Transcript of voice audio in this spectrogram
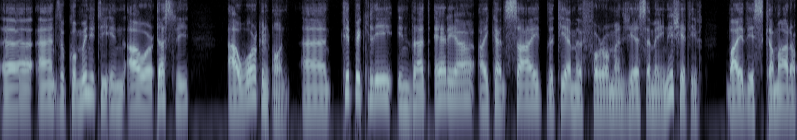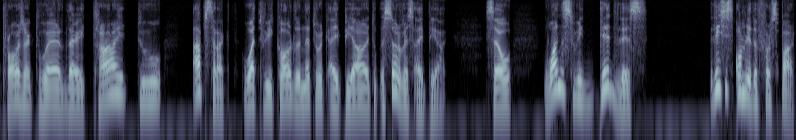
uh, and the community in our industry are working on. And typically in that area, I can cite the TMF Forum and GSMA initiative by this Camara project, where they try to abstract what we call the network API to a service API. So once we did this, this is only the first part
